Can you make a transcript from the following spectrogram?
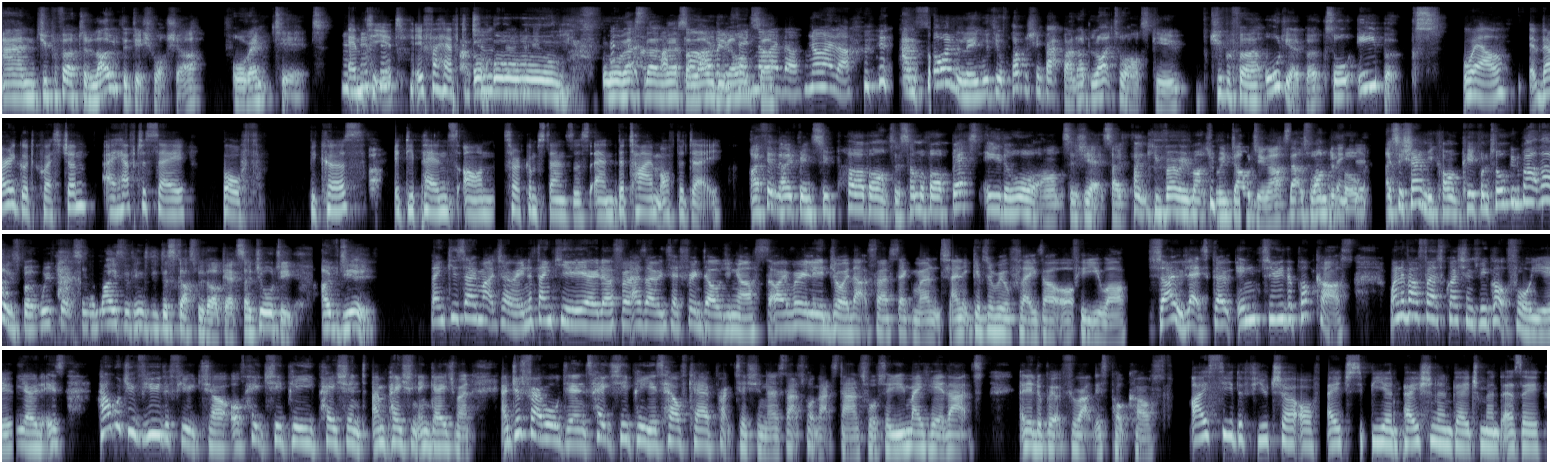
And do you prefer to load the dishwasher or empty it? Empty it. If I have to choose. Oh, oh that's, that, that's a loaded answer. Neither. Neither. and finally, with your publishing background, I'd like to ask you do you prefer audiobooks or ebooks? Well, a very good question. I have to say both because uh. it depends on circumstances and the time of the day. I think they've been superb answers, some of our best either or answers yet. So thank you very much for indulging us. That was wonderful. It's a shame we can't keep on talking about those, but we've got some amazing things to discuss with our guests. So, Georgie, over to you. Thank you so much, Owen. Thank you, Iola, for, as Owen said, for indulging us. I really enjoyed that first segment and it gives a real flavour of who you are. So let's go into the podcast. One of our first questions we got for you, Iola, is how would you view the future of HCP patient and patient engagement? And just for our audience, HCP is healthcare practitioners. That's what that stands for. So you may hear that a little bit throughout this podcast. I see the future of HCP and patient engagement as a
